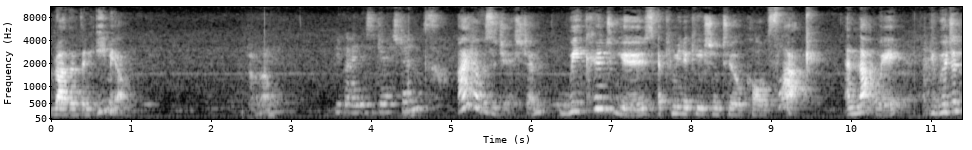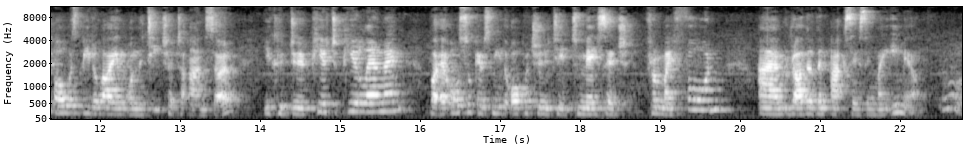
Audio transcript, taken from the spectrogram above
rather than email? I don't know. You got any suggestions? I have a suggestion. We could use a communication tool called Slack. And that way, you wouldn't always be relying on the teacher to answer. You could do peer to peer learning, but it also gives me the opportunity to message from my phone um, rather than accessing my email. Oh,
